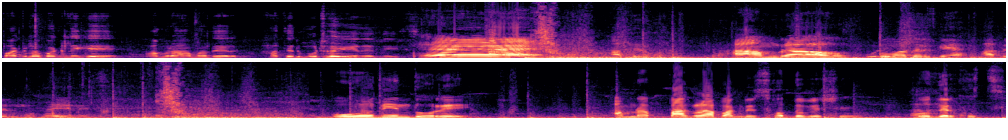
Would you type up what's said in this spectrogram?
পাগলা পাগলিকে আমরা আমাদের হাতের মুঠোয় এনে নিয়েছি হ্যাঁ। হাতের মুঠো। আমরাও তোমাদেরকে হাতের মুঠোয় এনে বহুদিন ধরে আমরা পাগলা পাগলির ছদ্মবেশে তোদের খুঁজছি।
